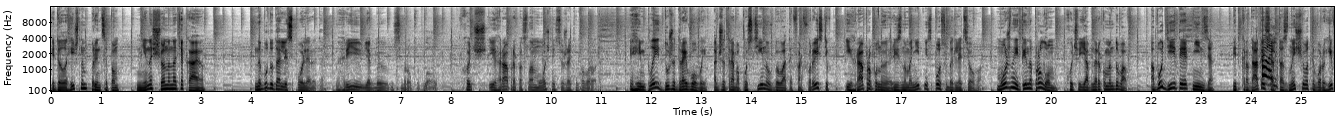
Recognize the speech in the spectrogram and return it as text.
ідеологічним принципам. Ні на що не натякаю. Не буду далі спойлерити. Грі якби 7 років лоу. Хоч і гра припасла мощні сюжетні повороти. Геймплей дуже драйвовий, адже треба постійно вбивати фарфористів, і гра пропонує різноманітні способи для цього. Можна йти на пролом, хоча я б не рекомендував, або діяти як ніндзя, підкрадатися та знищувати ворогів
